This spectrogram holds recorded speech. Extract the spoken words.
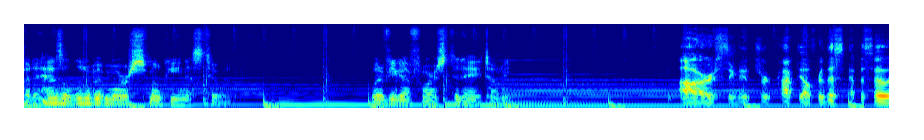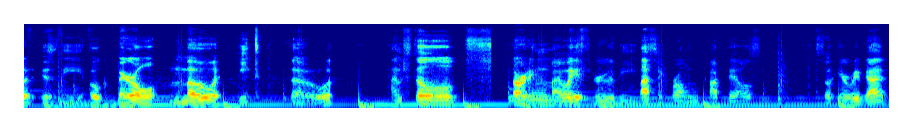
but it has a little bit more smokiness to it. What have you got for us today, Tony? Our signature cocktail for this episode is the Oak Barrel Mo Heat, though. I'm still starting my way through the classic rum cocktails. So here we've got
